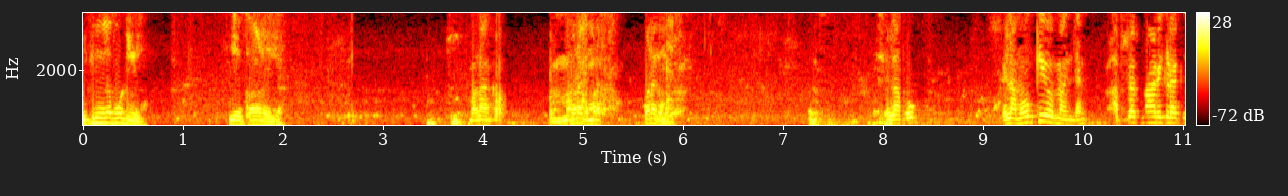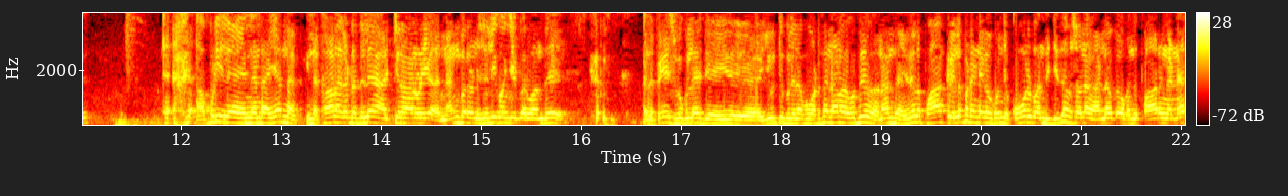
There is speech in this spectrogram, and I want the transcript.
நிற்கிறீங்களா போட்டீங்களா? ஐயோ காணையில் வணக்கம். வணக்கம் வணக்கம். வணக்கம் ஐயா. எல்லாம் எல்லாம் ஓகே மங்கன் அப்செட் மாறி கிடக்கு அப்படி இல்லை என்னடா இந்த இந்த காலகட்டத்தில் அர்ச்சுனாருடைய நண்பர்னு சொல்லி கொஞ்சம் பேர் வந்து அந்த ஃபேஸ்புக்கில் இது யூடியூப்ல எல்லாம் போடுறது நான் வந்து நான் அந்த இதில் பார்க்கல பட் எனக்கு கொஞ்சம் கோல் வந்துச்சு தான் சொன்னாங்க அண்ணாக்கா வந்து பாருங்கன்னு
